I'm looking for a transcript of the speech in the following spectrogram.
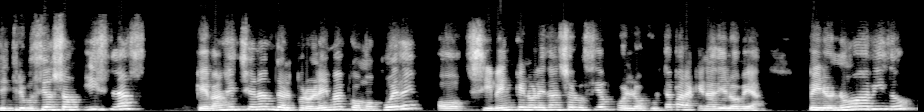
distribución, son islas que van gestionando el problema como pueden o si ven que no le dan solución, pues lo oculta para que nadie lo vea. Pero no ha habido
